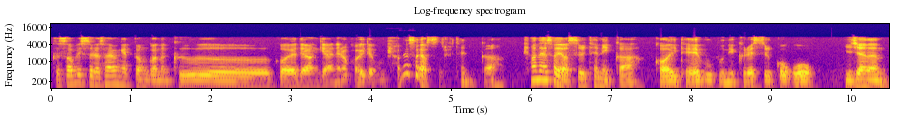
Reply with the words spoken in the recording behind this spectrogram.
그 서비스를 사용했던 거는 그거에 대한 게 아니라 거의 대부분 편해서였을 테니까. 편해서였을 테니까 거의 대부분이 그랬을 거고 이제는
